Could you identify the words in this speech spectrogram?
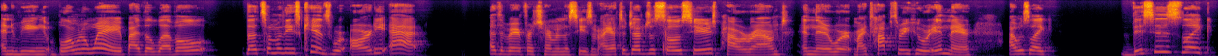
and being blown away by the level that some of these kids were already at at the very first term in the season. I got to judge the solo series power round, and there were my top three who were in there. I was like, this is like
